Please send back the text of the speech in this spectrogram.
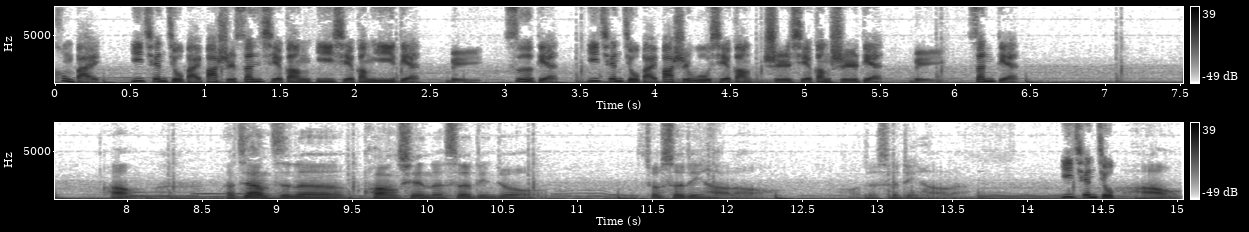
空白一千九百八十三斜杠一斜杠一点 B, 四点一千九百八十五斜杠十斜杠十点 B, 三点好，那这样子呢，框线的设定就就设定好了哦，好，就设定好了。一千九好，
